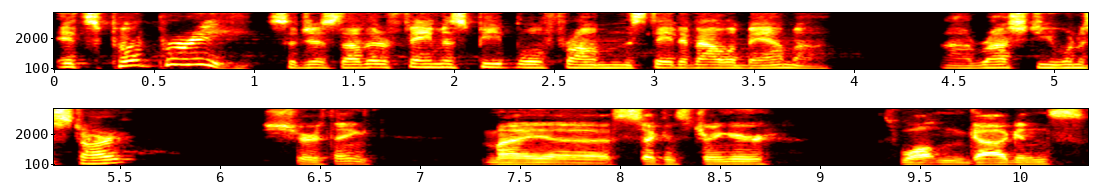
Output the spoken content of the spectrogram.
it's potpourri, so just other famous people from the state of Alabama. Uh, Rush, do you want to start? Sure thing. My uh, second stringer is Walton Goggins.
